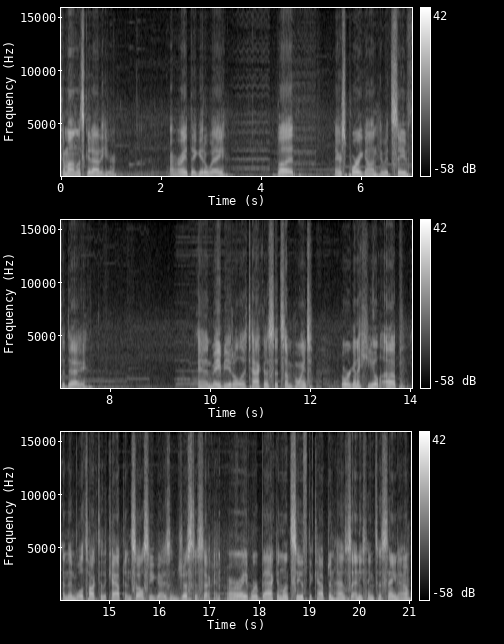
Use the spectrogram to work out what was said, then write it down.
Come on, let's get out of here. Alright, they get away. But, there's Porygon, who had saved the day and maybe it'll attack us at some point. But we're going to heal up, and then we'll talk to the captain, so I'll see you guys in just a second. Alright, we're back, and let's see if the captain has anything to say now.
